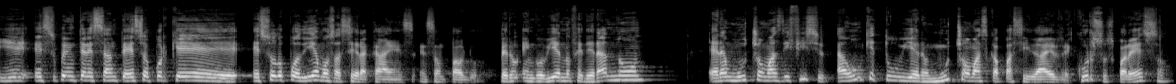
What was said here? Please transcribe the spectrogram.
y es súper interesante eso porque eso lo podíamos hacer acá en, en São Paulo, pero en gobierno federal no. Era mucho más difícil, aunque tuvieran mucho más capacidad y recursos para eso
